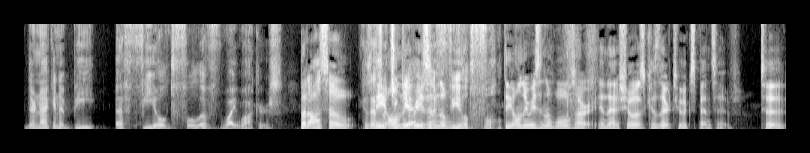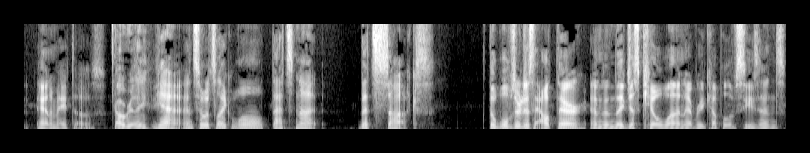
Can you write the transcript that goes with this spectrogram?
They're not gonna beat a field full of White Walkers but also because that's the what you only get reason is a the field full. the only reason the wolves aren't in that show is because they're too expensive to animate those Oh, really? yeah and so it's like well that's not that sucks the wolves are just out there and then they just kill one every couple of seasons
